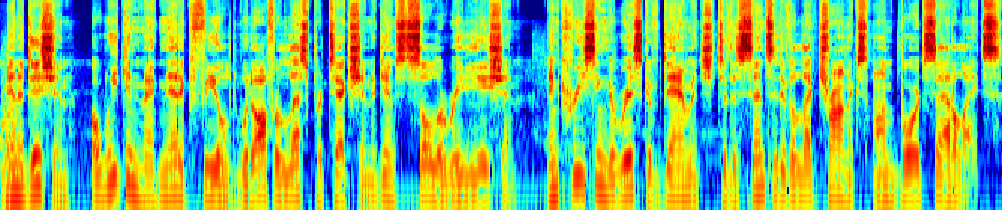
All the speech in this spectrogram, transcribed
In addition, a weakened magnetic field would offer less protection against solar radiation, increasing the risk of damage to the sensitive electronics on board satellites.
